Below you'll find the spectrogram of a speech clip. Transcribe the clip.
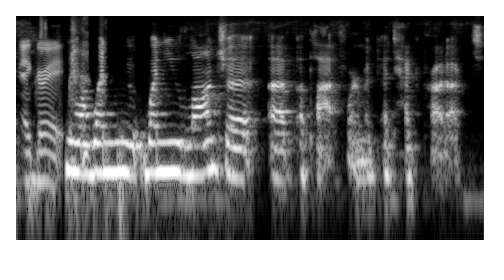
okay, great. You know, when you when you launch a a, a platform, a, a tech product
